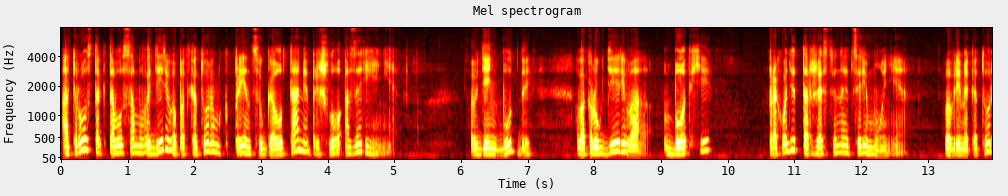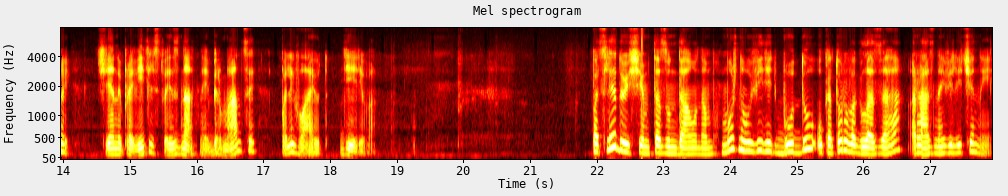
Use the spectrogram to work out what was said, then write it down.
отросток того самого дерева, под которым к принцу Гаутаме пришло озарение – в день Будды вокруг дерева Бодхи проходит торжественная церемония, во время которой члены правительства и знатные берманцы поливают дерево. Под следующим тазундауном можно увидеть Будду, у которого глаза разной величины.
